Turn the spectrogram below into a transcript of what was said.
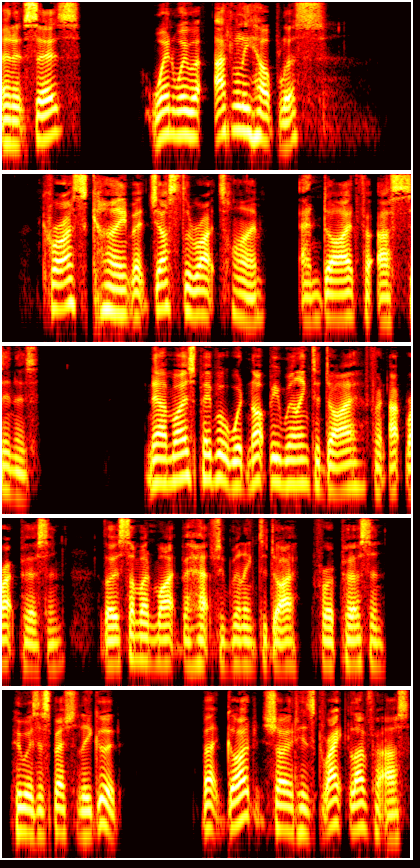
And it says, When we were utterly helpless, Christ came at just the right time and died for us sinners. Now, most people would not be willing to die for an upright person, though someone might perhaps be willing to die for a person who is especially good. But God showed his great love for us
